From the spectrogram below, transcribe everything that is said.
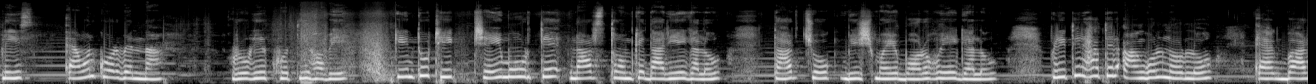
প্লিজ, এমন করবেন না। রোগীর ক্ষতি হবে। কিন্তু ঠিক সেই মুহূর্তে নার্স থমকে দাঁড়িয়ে গেল। তার চোখ বিস্ময়ে বড় হয়ে গেল। প্রীতির হাতের আঙুল নড়ল। একবার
